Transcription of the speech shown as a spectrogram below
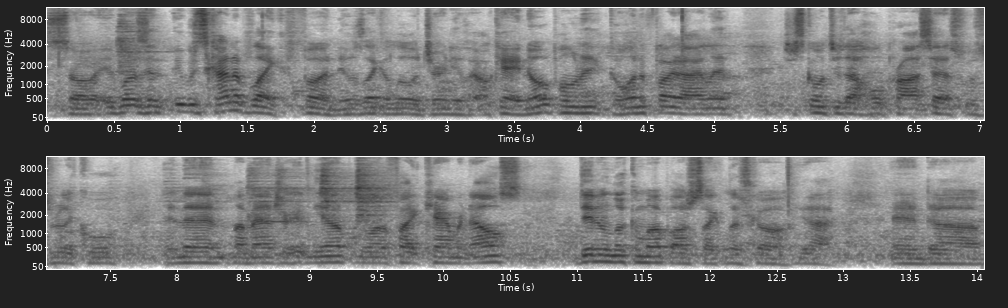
So it wasn't, it was kind of like fun. It was like a little journey. Like, okay, no opponent, going to Fight Island. Just going through that whole process was really cool. And then my manager hit me up, you want to fight Cameron Else? didn't look him up. I was just like, let's go, yeah. And uh,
